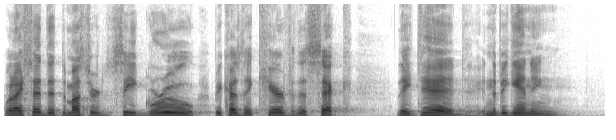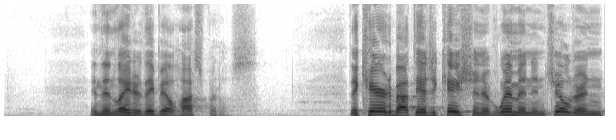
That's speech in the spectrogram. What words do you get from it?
when I said that the mustard seed grew because they cared for the sick, they did in the beginning. And then later they built hospitals. They cared about the education of women and children,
